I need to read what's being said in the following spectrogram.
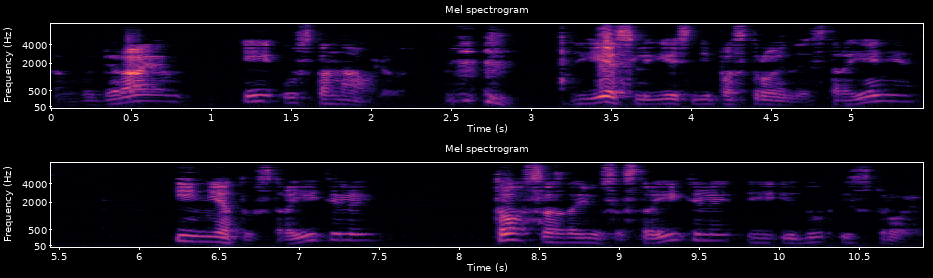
там, выбираем и устанавливаем. Если есть непостроенные строения и нету строителей, то создаются строители и идут и строят.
